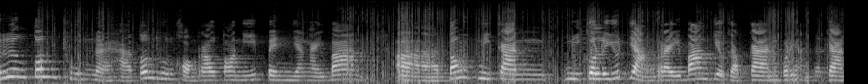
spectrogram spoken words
เรื่องต้นทุนหน่อยค่ะ ต้นทุนของเราตอนนี้เป็นยังไงบ้างอ่าต้องมีการมีกลยุทธ์อย่างไรบ้างเกี่ยวกับการบริหารจัดการ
